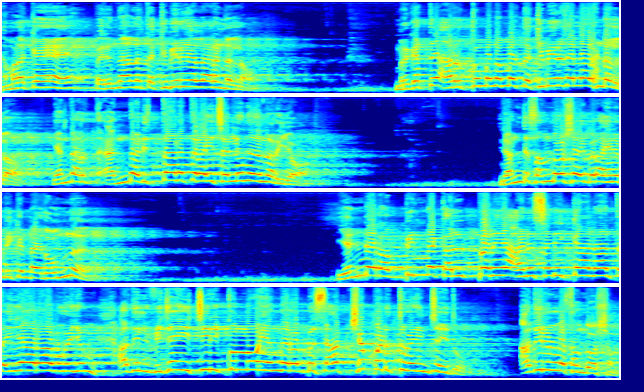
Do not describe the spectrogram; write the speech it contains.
നമ്മളൊക്കെ പെരുന്നാളിന് തെക്കുബീർ ചെല്ലാറുണ്ടല്ലോ. മൃഗത്തെ അറുക്കുമ്പോൾ നമ്മൾ തെക്കുബീർ ചെല്ലാറുണ്ടല്ലോ. എന്തർത്ഥ എന്തടിസ്ഥാനത്തിലായി ചെല്ലുന്നതെന്നറിയോ? രണ്ട് സന്തോഷം ഇബ്രാഹിം നബിക്കുണ്ടായത്. ഒന്ന് എന്റെ റബ്ബിന്റെ കൽപ്പനയെ അനുസരിക്കാൻ ഞാൻ തയ്യാറാവുകയും അതിൽ വിജയിച്ചിരിക്കുന്നു എന്ന് റബ്ബ് സാക്ഷ്യപ്പെടുത്തുകയും ചെയ്തു. അതിലുള്ള സന്തോഷം.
